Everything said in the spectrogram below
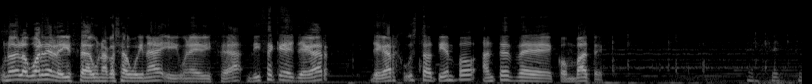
uno de los guardias le dice una cosa a Winai y Winai dice, ah, dice que llegar, llegar justo a tiempo antes de combate. Perfecto.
